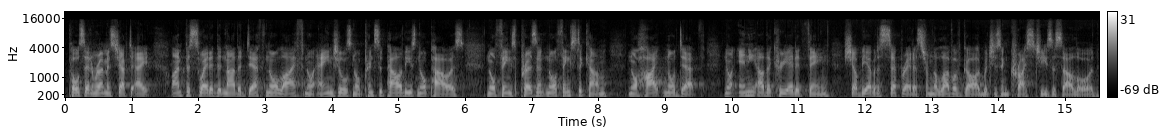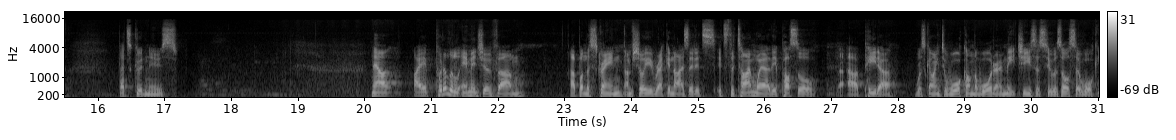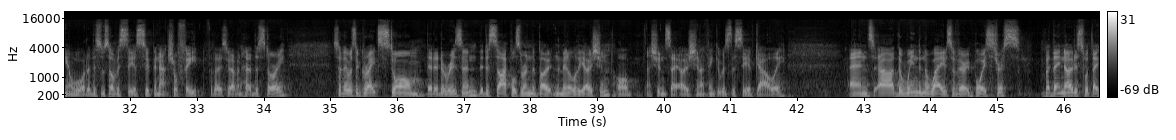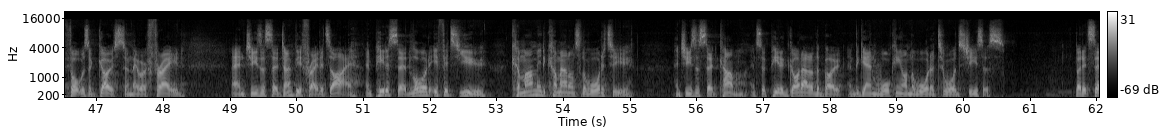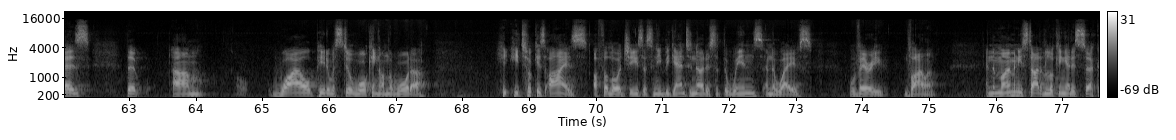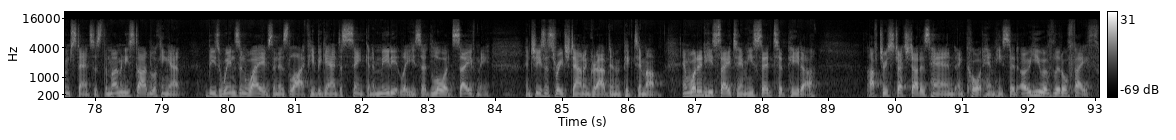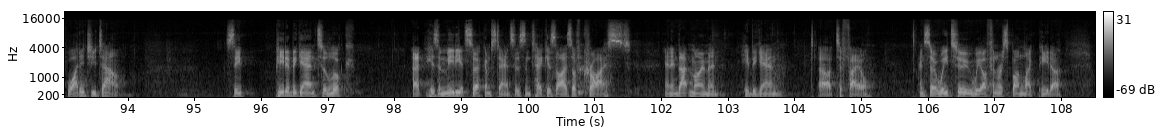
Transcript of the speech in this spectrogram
Paul said in Romans chapter 8, I'm persuaded that neither death nor life, nor angels, nor principalities, nor powers, nor things present, nor things to come, nor height, nor depth, nor any other created thing shall be able to separate us from the love of God which is in Christ Jesus our Lord. That's good news. Now, I put a little image of um, up on the screen. I'm sure you recognize it. It's, it's the time where the apostle uh, Peter was going to walk on the water and meet Jesus, who was also walking on water. This was obviously a supernatural feat for those who haven't heard the story. So there was a great storm that had arisen. The disciples were in the boat in the middle of the ocean, or I shouldn't say ocean, I think it was the Sea of Galilee. And uh, the wind and the waves were very boisterous. But they noticed what they thought was a ghost and they were afraid. And Jesus said, Don't be afraid, it's I. And Peter said, Lord, if it's you, command me to come out onto the water to you. And Jesus said, Come. And so Peter got out of the boat and began walking on the water towards Jesus. But it says that um, while Peter was still walking on the water, he, he took his eyes off the Lord Jesus and he began to notice that the winds and the waves were very violent. And the moment he started looking at his circumstances, the moment he started looking at these winds and waves in his life, he began to sink. And immediately he said, Lord, save me. And Jesus reached down and grabbed him and picked him up. And what did he say to him? He said to Peter, after he stretched out his hand and caught him, he said, O you of little faith, why did you doubt? See, Peter began to look at his immediate circumstances and take his eyes off Christ. And in that moment, he began uh, to fail. And so we too, we often respond like Peter.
